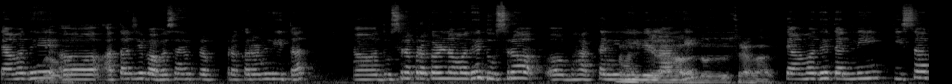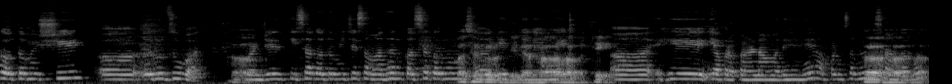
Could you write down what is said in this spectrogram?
त्यामध्ये. आता जे बाबासाहेब प्र प्रकरण लिहितात दुसऱ्या प्रकरणामध्ये दुसरा अ, भाग त्यांनी लिहिलेला हा, आहे. दुसरा त्यामध्ये त्यांनी किसा गौतमीशी रुजुवात हो. म्हणजे किसा गौतमीचे समाधान कसं करून घेतलेले हो आहे या प्रकरणामध्ये आपण हो, समजून हो, सांगावं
